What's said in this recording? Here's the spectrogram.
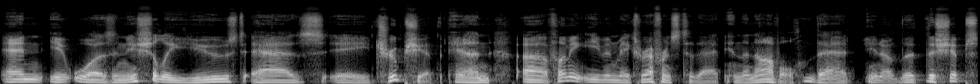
and it was initially used as a troop ship. And uh, Fleming even makes reference to that in the novel that you know the the ship's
